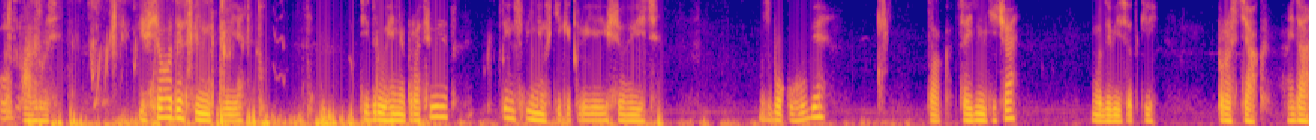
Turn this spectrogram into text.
Опа, друзі. І всього один спінінг клює. Ті другі не працюють. Один спінінг тільки клює і все, дивіться. Збоку губи. Так, цей не втіче. О, дивіться, такий простяк. Айда.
